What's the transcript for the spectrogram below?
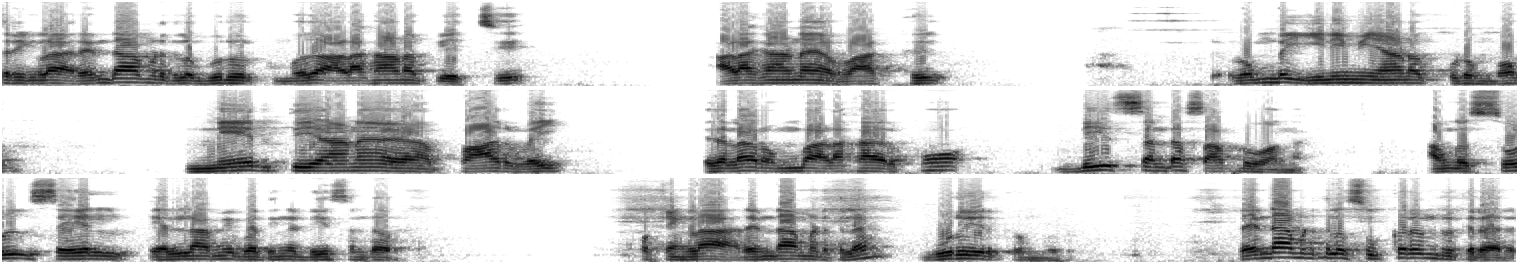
சரிங்களா? ரெண்டாம் இடத்துல குரு இருக்கும்போது அழகான பேச்சு அழகான வாக்கு ரொம்ப இனிமையான குடும்பம் நேர்த்தியான பார்வை இதெல்லாம் ரொம்ப அழகாக இருக்கும். டீசெண்டாக சாப்பிடுவாங்க. அவங்க சொல் செயல் எல்லாமே பார்த்தீங்கன்னா டீசெண்டாக இருக்கும். ஓகேங்களா? ரெண்டாம் இடத்துல குரு இருக்கும்போது. ரெண்டாம் இடத்துல சுக்கரன் இருக்கிறாரு.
